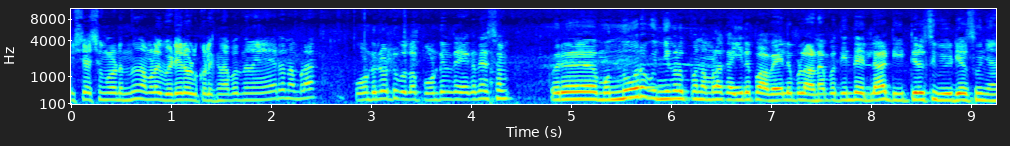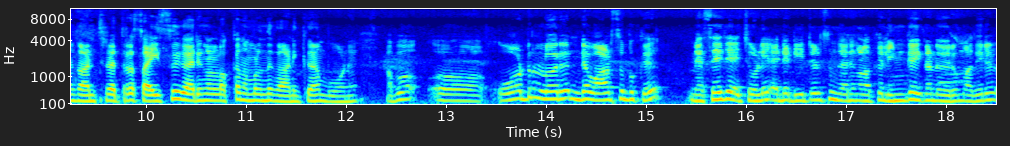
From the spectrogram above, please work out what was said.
വിശേഷങ്ങളോട് ഇന്ന് നമ്മൾ വീഡിയോയിൽ ഉൾക്കൊള്ളിക്കുന്നത്. അപ്പോൾ നേരെ നമ്മളെ പോണ്ടിലോട്ട് പോകുക പോണ്ടിൽ ഏകദേശം ഒരു മുന്നൂറ് കുഞ്ഞുങ്ങൾ ഇപ്പോൾ നമ്മളെ കയ്യിൽ ഇപ്പോൾ അവൈലബിൾ ആണ്. അപ്പോൾ ഇതിന്റെ എല്ലാ ഡീറ്റെയിൽസ് വീഡിയോസും ഞാൻ കാണിച്ചിട്ട് എത്ര സൈസ് കാര്യങ്ങളിലൊക്കെ നമ്മൾ ഇന്ന് കാണിക്കാൻ പോവാണ്. അപ്പോൾ ഓർഡർ ഉള്ളവർ എന്റെ വാട്സപ്പിക്ക് മെസ്സേജ് അയച്ചോളി. അതിന്റെ ഡീറ്റെയിൽസും കാര്യങ്ങളൊക്കെ ലിങ്ക് അയക്കേണ്ടി വരും. അതിൽ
